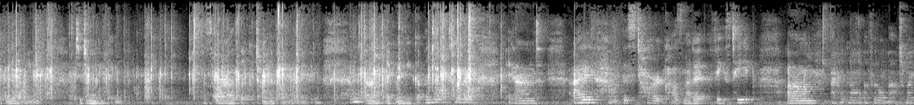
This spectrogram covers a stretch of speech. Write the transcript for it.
of me wanting to do anything. As far as like trying to film or anything. I haven't done like my makeup in a long time. And I have this Tarte Cosmetic face tape. Um, I don't know if it'll match my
